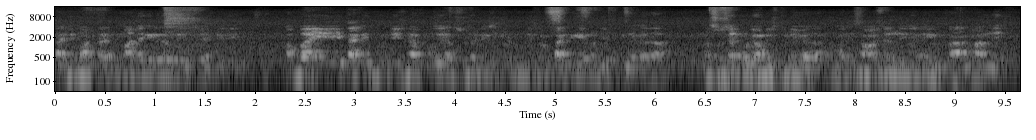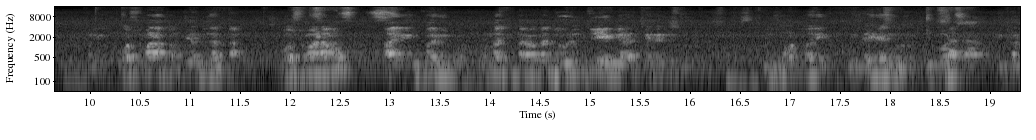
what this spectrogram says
తల్లి మాట్లాడింది మా దగ్గర ఏదో అబ్బాయి తల్లి గుర్తు చేసినప్పుడు సూసైడ్ చేసుకుని గుర్తు చేసుకుని తల్లికి ఏమని చెప్పుకునే కదా మా సూసైడ్ కూడా ఇస్తునే కదా మరి సమస్య ఉంది కానీ అన్నీ మరి పోస్ట్ మార్టం తీరుతుంది అంతా పోస్ట్ మార్టం ఇంక్వైరీ రిపోర్ట్ రెండు వచ్చిన తర్వాత జోడించి ఏం చేయాలో చర్య తీసుకుంటాం మీరు నోట్ వరీ మీరు ధైర్యంగా ఇంకోటి సార్ ఇక్కడ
